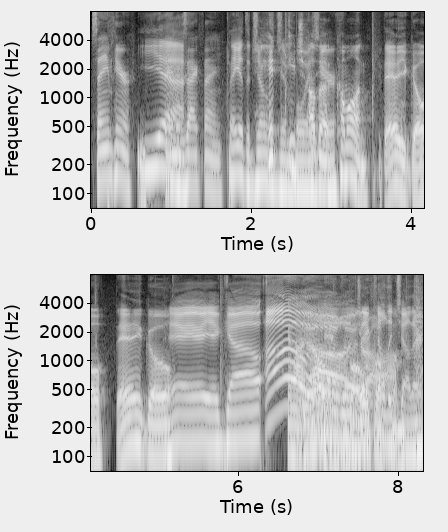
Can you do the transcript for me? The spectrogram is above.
Same here. Yeah. Same exact thing. They get the jungle Hit gym each boys other. here. Come on. There you go. There you go. There you go. Oh, Yeah, they killed of each other,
